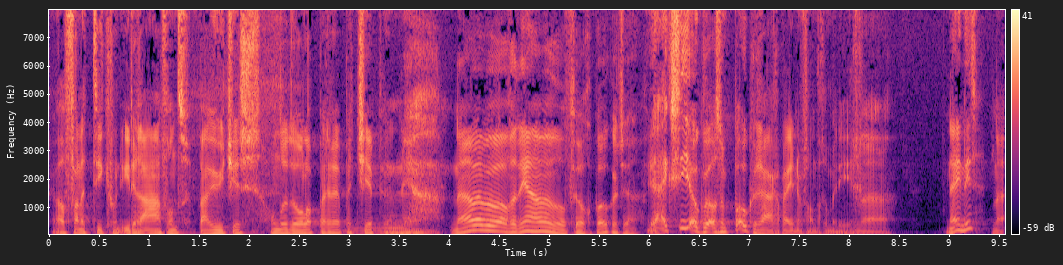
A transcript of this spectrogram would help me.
Wel fanatiek, gewoon iedere avond, een paar uurtjes, 100 dollar per, per chip. En, ja. Ja, nou, we hebben wel, ja, we hebben wel veel gepokerd, ja. ja, ik zie je ook wel als een pokeraar op een of andere manier. Nou, Nee, niet? nee.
